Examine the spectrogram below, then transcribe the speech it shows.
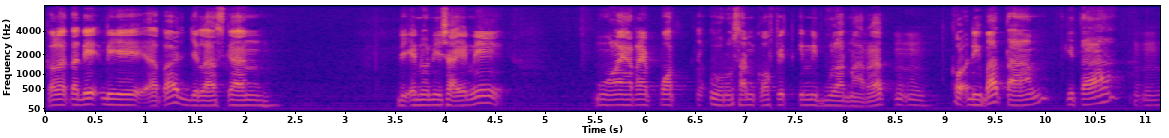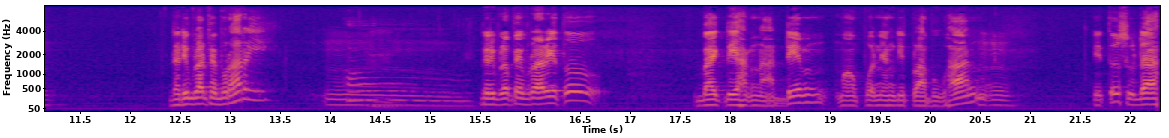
kalau tadi di apa jelaskan di Indonesia ini mulai repot urusan Covid ini bulan Maret. Mm-mm. Kalau di Batam kita Mm-mm. dari bulan Februari. Hmm. Dari bulan Februari itu baik di Hang Nadim maupun yang di pelabuhan Mm-mm. itu sudah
